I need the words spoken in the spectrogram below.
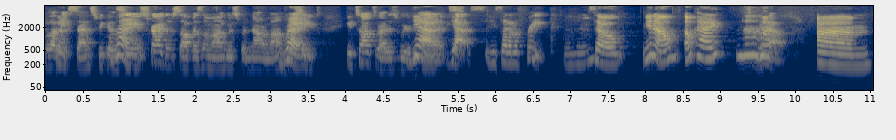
well, that but- makes sense because Right. he described himself as a mongoose, but not a mongoose. Right. He, he talked about his weird. Yeah, appearance. yes, he said I'm a freak. Mhm. So you know, okay. yeah. um.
